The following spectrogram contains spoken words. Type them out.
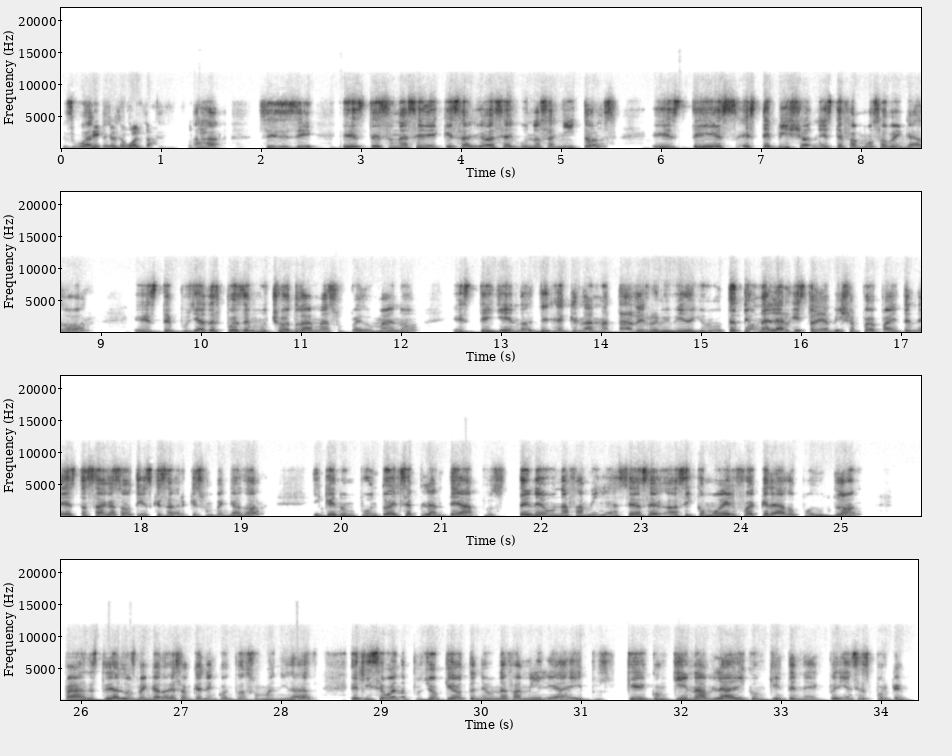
es Walta. sí, es. Ujú. Ajá, sí, sí, sí. Este es una serie que salió hace algunos añitos. Este es este Vision, este famoso Vengador. Este, pues ya después de mucho drama superhumano, este, yendo de la que lo han matado y revivido. Y uno, tiene una larga historia, Vision, pero para entender esta saga solo tienes que saber que es un Vengador y que en un punto él se plantea, pues, tener una familia. Se hace, así como él fue creado por Ultron para destruir a los Vengadores, aunque él encontró su humanidad, él dice, bueno, pues yo quiero tener una familia y pues que con quién hablar y con quién tener experiencias, porque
